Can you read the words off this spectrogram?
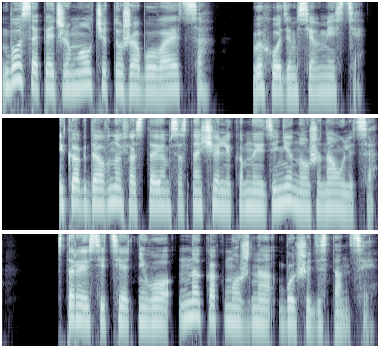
Босс опять же молча тоже обувается. Выходим все вместе. И когда вновь остаемся с начальником наедине, но уже на улице, стараюсь идти от него на как можно больше дистанции.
